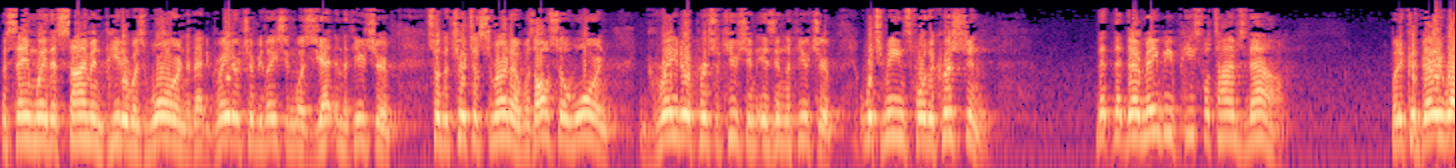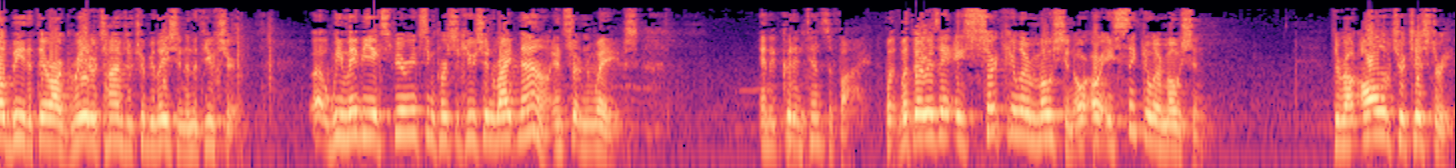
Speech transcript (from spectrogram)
The same way that Simon Peter was warned that greater tribulation was yet in the future, so the church of Smyrna was also warned greater persecution is in the future, which means for the Christian, that, that there may be peaceful times now, but it could very well be that there are greater times of tribulation in the future. Uh, we may be experiencing persecution right now in certain ways, and it could intensify. But, but there is a, a circular motion or, or a secular motion throughout all of church history.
